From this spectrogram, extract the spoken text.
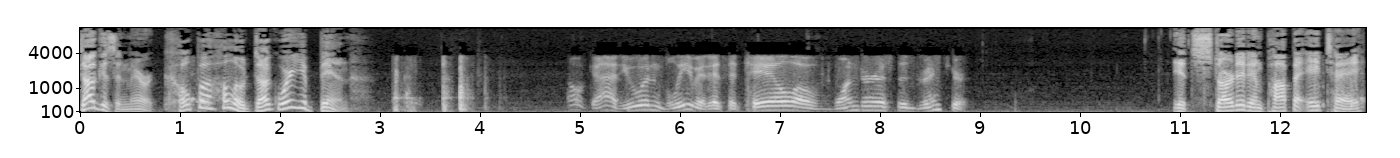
Doug is in Maricopa. Hello, Doug. Where you been? God, you wouldn't believe it. It's a tale of wondrous adventure. It started in Papa Ete,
